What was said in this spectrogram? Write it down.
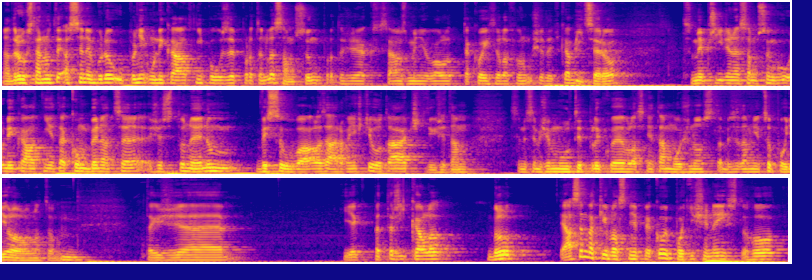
na druhou stranu ty asi nebudou úplně unikátní pouze pro tenhle Samsung, protože jak sám zmiňoval, takových telefonů už je teďka vícero. Co mi přijde na Samsungu unikátní je ta kombinace, že se to nejenom vysouvá, ale zároveň ještě otáčí, takže tam si myslím, že multiplikuje vlastně ta možnost, aby se tam něco podělalo na tom. Mhm. Takže, jak Petr říkal, byl, já jsem taky vlastně jako potěšený z toho,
